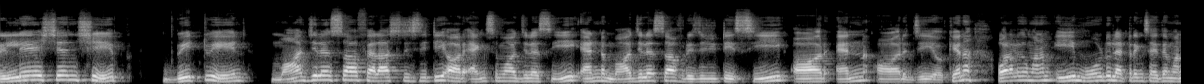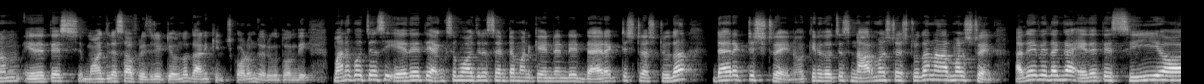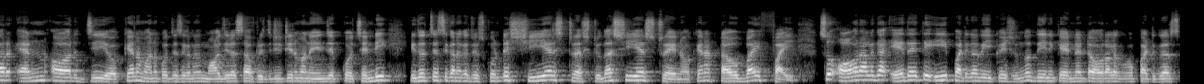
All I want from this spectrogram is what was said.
relationship between modulus of elasticity or Young's modulus E and modulus of rigidity C or N or G ఓకేనా ఓవరాల్గా మనం ఈ మూడు లెటరింగ్స్ అయితే మనం ఏదైతే మాడ్యులస్ ఆఫ్ రిజిడిటీ ఉందో దానికి ఇచ్చుకోవడం జరుగుతుంది. మనకు వచ్చేసి ఏదైతే యంగ్స్ మాడ్యులస్ అంటే మనకి ఏంటంటే direct stress to the direct strain okay ఇది వచ్చేసి normal stress to the normal strain అదే విధంగా ఏదైతే సిఆర్ ఎన్ ఆర్ జి ఓకేనా మనకు వచ్చేసి కనుక మాడ్యులస్ ఆఫ్ రిజిడిటీ మనం ఏం చెప్పుకోవచ్చండి? ఇది వచ్చేసి కనుక చూసుకుంటే shear stress to the shear strain ఓకేనా టౌ బై ఫైవ్ సో ఓవరాల్గా ఏదైతే ఈ పర్టికులర్ ఈక్వేషన్ ఉందో దీనికి ఏంటంటే ఓవరాల్ ఒక పర్టికులర్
